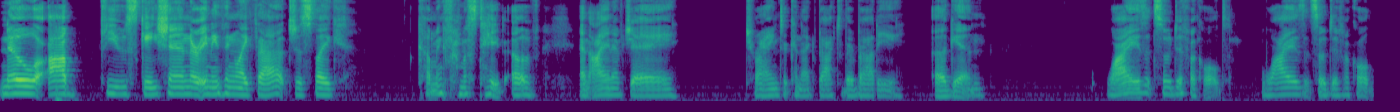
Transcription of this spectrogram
no obfuscation or anything like that, just like coming from a state of an INFJ trying to connect back to their body again. Why is it so difficult? Why is it so difficult?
